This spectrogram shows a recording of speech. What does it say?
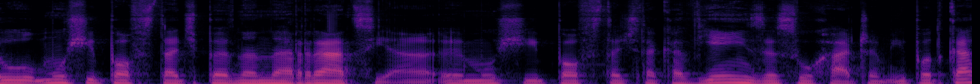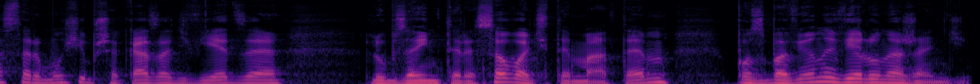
Tu musi powstać pewna narracja, y, musi powstać taka więź ze słuchaczem i podcaster musi przekazać wiedzę lub zainteresować tematem pozbawiony wielu narzędzi.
